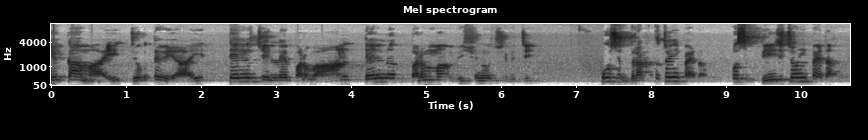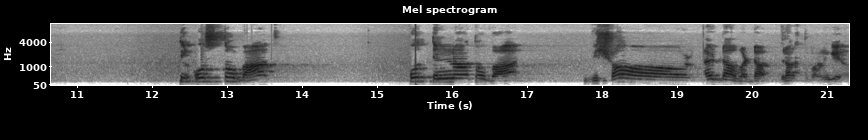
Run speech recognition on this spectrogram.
ਏਕਾ ਮਾਈ, ਜੁਗਤ ਵਿਆਈ ਤਿੰਨ ਚੇਲੇ ਪਰਵਾਨ, ਤਿੰਨ ਬ੍ਰਹਮਾ ਵਿਸ਼ਨੂੰ ਸ਼ਿਵ ਜੀ ਉਸ ਦਰਖਤ ਚੋਂ ਹੀ ਪੈਦਾ ਉਸ ਬੀਜ ਚੋਂ ਹੀ ਪੈਦਾ ਹੋਏ। ਤੇ ਉਸ ਤੋਂ ਬਾਅਦ, ਉਹ ਤਿੰਨਾਂ ਤੋਂ ਬਾਅਦ ਵਿਸ਼ਾਲ ਐਡਾ ਵੱਡਾ ਦਰਖਤ ਬਣ ਗਿਆ।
